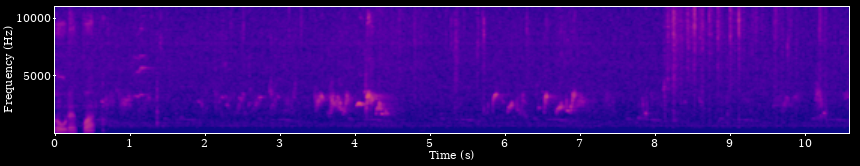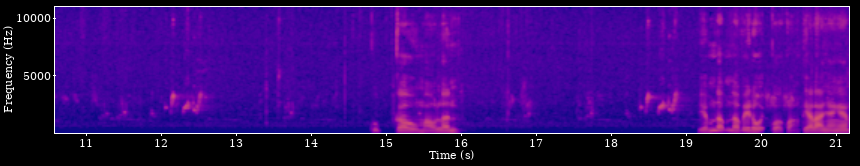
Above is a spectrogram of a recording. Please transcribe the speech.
cầu đẹp quá. Cúc cầu màu lân. Hiếm đậm đã về đội của Quảng Tia là nha anh em.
